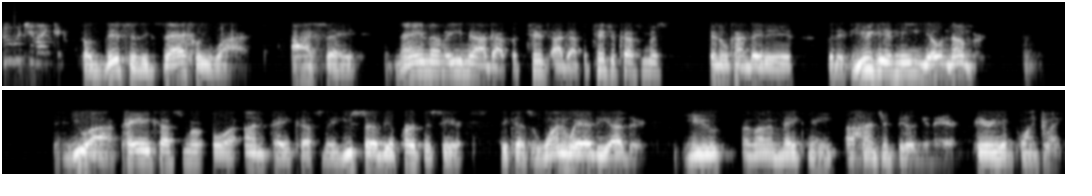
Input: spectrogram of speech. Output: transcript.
Who would you like to? So this is exactly why I say name, number, email. I got potential. I got potential customers, depending on what kind of data is. But if you give me your number, then you are a paid customer or unpaid customer. You serve your purpose here because one way or the other, you are going to make me a hundred billionaire. Period. Point blank.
